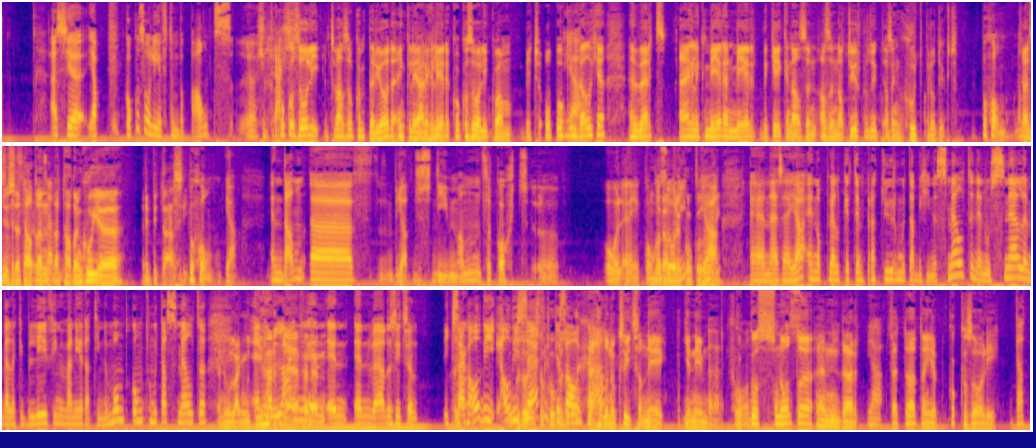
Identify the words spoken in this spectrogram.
als je, ja, kokosolie heeft een bepaald eh, gedrag. Kokosolie, het was ook een periode, enkele jaren geleden, kokosolie kwam een beetje op ook in. België en werd eigenlijk meer en meer bekeken als een, als een natuurproduct, als een goed product. begon. Ja, dus het had, een, het had een goede reputatie. begon, ja. En dan, eh, ja, dus die man verkocht eh olie, andere kokosolie. kokosolie. Ja. En hij zei, ja, en op welke temperatuur moet dat beginnen smelten en hoe snel en welke beleving, wanneer dat in de mond komt, moet dat smelten. En hoe lang moet die en hard blijven? En, En, en, en wij hadden zoiets van... Ik zag al die, al die cijfertjes al gaan. hadden ook zoiets van, nee, je neemt Eh, gewoon kokosnoten en daar Ja, vet uit en je hebt kokosolie. dat...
